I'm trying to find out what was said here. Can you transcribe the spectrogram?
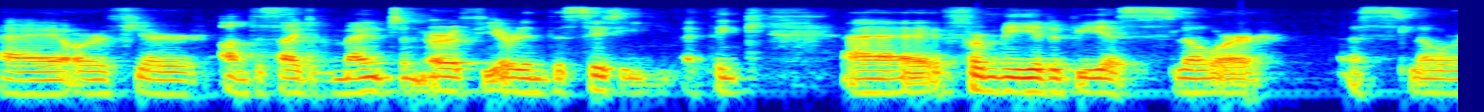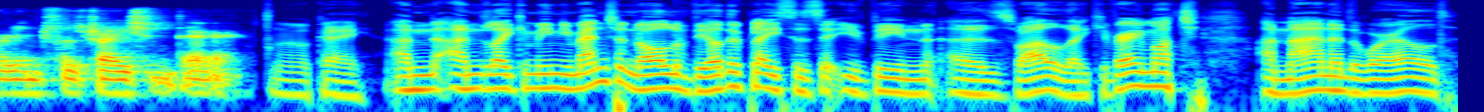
Uh, or if you're on the side of a mountain, or if you're in the city, I think uh, for me it'd be a slower a slower infiltration there. Okay, and and like I mean, you mentioned all of the other places that you've been as well. Like you're very much a man of the world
